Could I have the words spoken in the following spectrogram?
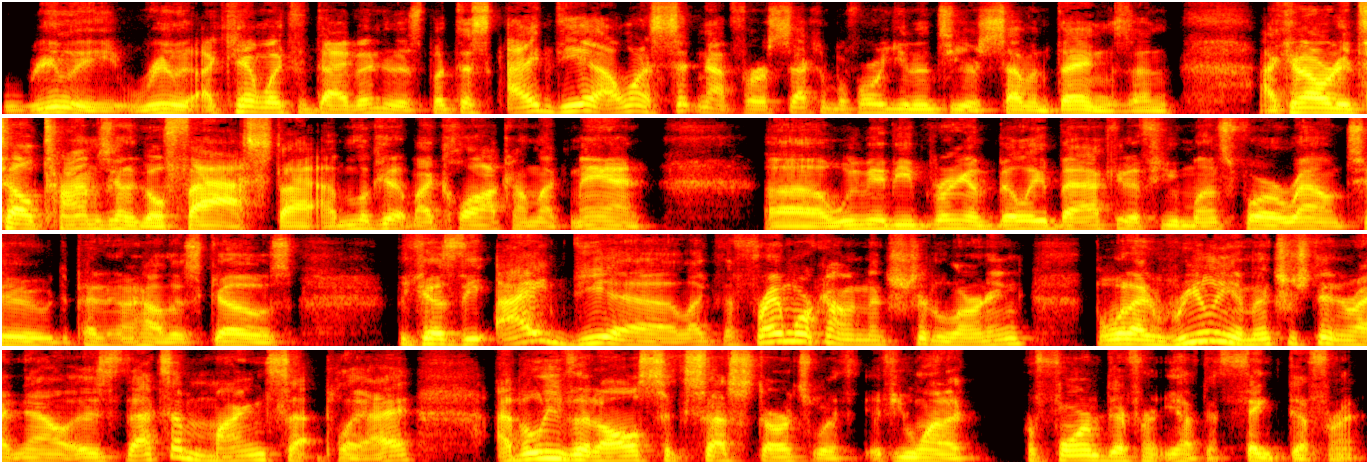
Really, really, I can't wait to dive into this. But this idea, I want to sit in that for a second before we get into your seven things. And I can already tell time's going to go fast. I, am looking at my clock. I'm like, man, Uh, we may be bringing Billy back in a few months for a round two, depending on how this goes. Because the idea, like the framework, I'm interested in learning, but what I really am interested in right now is that's a mindset play. I I believe that all success starts with if you want to perform different, you have to think different.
